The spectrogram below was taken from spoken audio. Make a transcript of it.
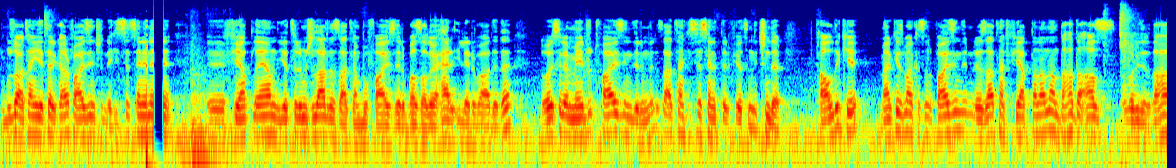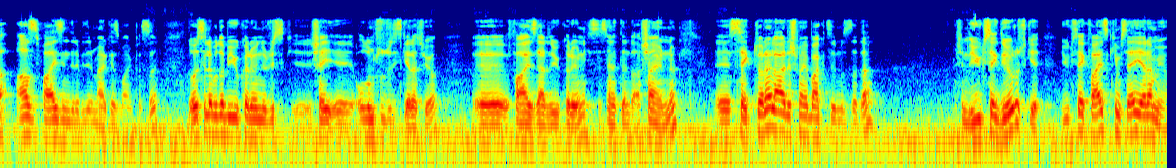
bu zaten yeteri kadar faizin içinde. Hisse seneni e, fiyatlayan yatırımcılar da zaten bu faizleri baz alıyor her ileri vadede. Dolayısıyla mevcut faiz indirimleri zaten hisse senetleri fiyatının içinde. Kaldı ki Merkez Bankası'nın faiz indirimleri zaten fiyatlanandan daha da az olabilir. Daha az faiz indirebilir Merkez Bankası. Dolayısıyla bu da bir yukarı yönlü risk, e, şey e, olumsuz risk yaratıyor. E, faizlerde yukarı yönlü, hisse senetlerinde aşağı yönlü. E, sektörel ayrışmaya baktığımızda da Şimdi yüksek diyoruz ki yüksek faiz kimseye yaramıyor.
